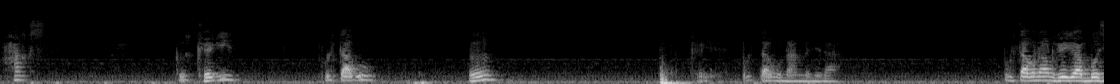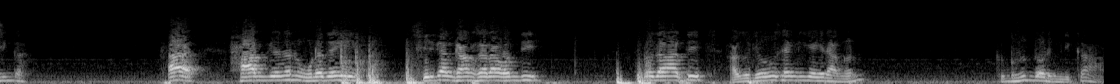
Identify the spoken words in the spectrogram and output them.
학, 그 객이 불따고, 응? 객이 불따고 났느니라. 뿔따고 나온 괴기가 무엇인가? 하, 한교는 운어댕이 실강 강사라고 한디, 운어당한테, 아, 그 여생객이란 건, 그 무슨 노입니까?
